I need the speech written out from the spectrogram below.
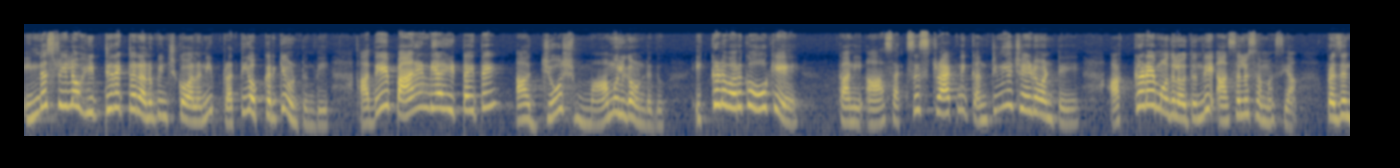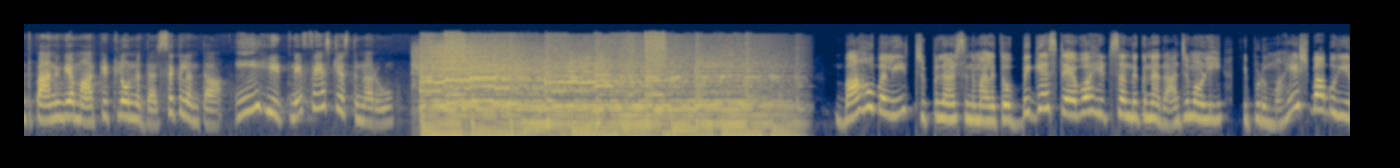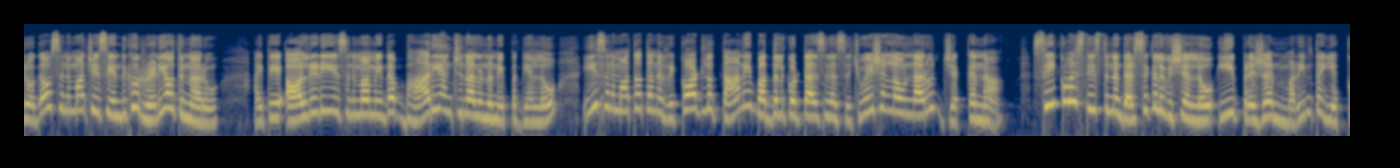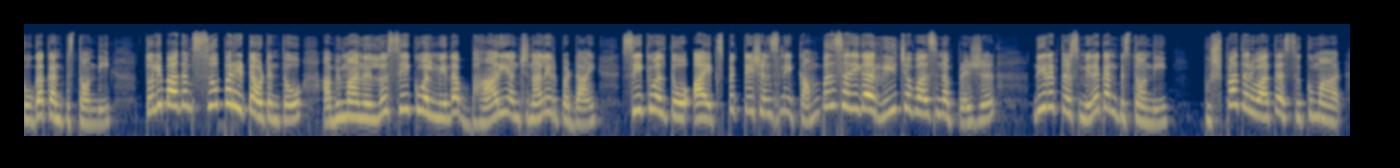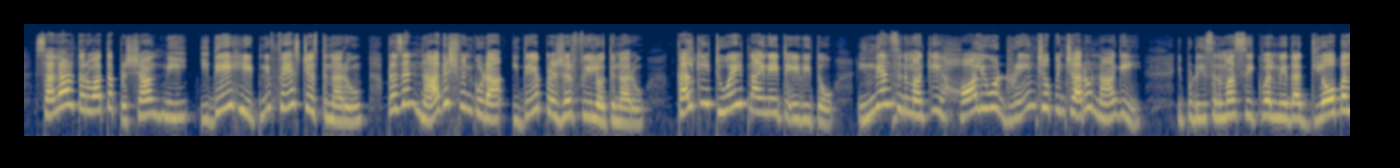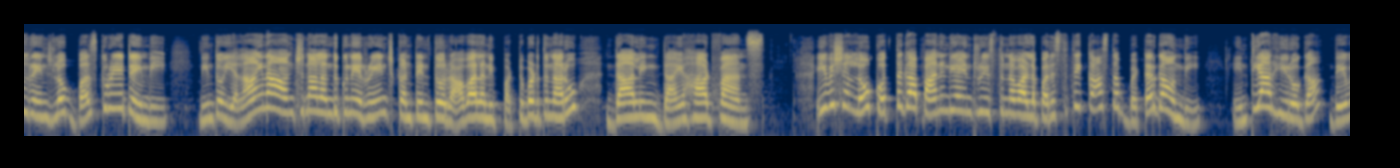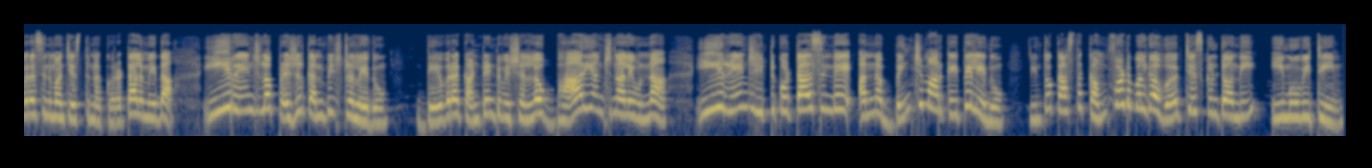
ఇండస్ట్రీలో hit director అనిపించుకోవాలని ప్రతి ఒక్కరికి ఉంటుంది. అదే పాన్ ఇండియా హిట్ అయితే ఆ జోష్ మామూలుగా ఉండదు. ఇక్కడ వరకు ఓకే. కానీ ఆ సక్సెస్ ట్రాక్ని కంటిన్యూ చేయడం అంటే అక్కడే మొదలవుతుంది అసలు సమస్య. ప్రజెంట్ పాన్ ఇండియా మార్కెట్లో ఉన్న దర్శకులంతా ఈ హిట్నే ఫేస్ చేస్తున్నారు. బాహుబలి ట్రిపుల్ ఆర్ సినిమాలతో బిగ్గెస్ట్ ఎవో హిట్స్ అందుకున్న రాజమౌళి ఇప్పుడు మహేష్ బాబు హీరోగా ఓ సినిమా చేసేందుకు రెడీ అవుతున్నారు. అయితే ఆల్రెడీ ఈ సినిమా మీద భారీ అంచనాలున్న నేపథ్యంలో ఈ సినిమాతో తన రికార్డులో తానే బద్దలు కొట్టాల్సిన సిచ్యువేషన్లో ఉన్నారు జక్కన్న. సీక్వెల్స్ తీస్తున్న దర్శకుల విషయంలో ఈ ప్రెషర్ మరింత ఎక్కువగా కనిపిస్తోంది. తొలి భాగం సూపర్ హిట్ అవటంతో అభిమానుల్లో సీక్వెల్ మీద భారీ అంచనాలు ఏర్పడ్డాయి. సీక్వెల్తో ఆ ఎక్స్పెక్టేషన్స్ని కంపల్సరీగా రీచ్ అవ్వాల్సిన ప్రెషర్ డైరెక్టర్స్ మీద కనిపిస్తోంది. పుష్ప తర్వాత సుకుమార్ సలార్ తర్వాత ప్రశాంత్ నీల్ ఇదే హీట్ని ఫేస్ చేస్తున్నారు. ప్రజెంట్ నాగశ్విన్ కూడా ఇదే ప్రెషర్ ఫీల్ అవుతున్నారు. కల్కి టూ ఎయిట్ నైన్ ఎయిట్ ఏడీతో ఇండియన్ సినిమాకి హాలీవుడ్ రేంజ్ చూపించారు నాగి. ఇప్పుడు ఈ సినిమా సీక్వెల్ మీద గ్లోబల్ రేంజ్లో బస్ క్రియేట్ అయింది. దీంతో ఎలా అయినా అంచనాలు అందుకునే రేంజ్ కంటెంట్తో రావాలని పట్టుబడుతున్నారు డార్లింగ్ డైహార్డ్ ఫ్యాన్స్. ఈ విషయంలో కొత్తగా పాన్ ఇండియా ఎంట్రీ ఇస్తున్న వాళ్ళ పరిస్థితి కాస్త బెటర్గా ఉంది. ఎన్టీఆర్ హీరోగా దేవర సినిమా చేస్తున్న కొరటాల మీద ఈ రేంజ్లో ప్రెషర్ కనిపించడం లేదు. దేవర కంటెంట్ విషయంలో భారీ అంచనాలే ఉన్నా ఈ రేంజ్ హిట్ కొట్టాల్సిందే అన్న బెంచ్ మార్క్ అయితే లేదు. దీంతో కాస్త కంఫర్టబుల్గా వర్క్ చేసుకుంటోంది ఈ మూవీ టీం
